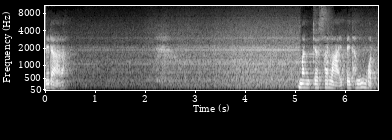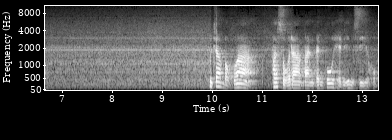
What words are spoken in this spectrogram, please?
ไม่ด่าล่ะ มันจะสลายไปทั้งหมดพระเจ้าบอกว่าพระโสดาบันเป็นผู้เห็นอินทรีย์หก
